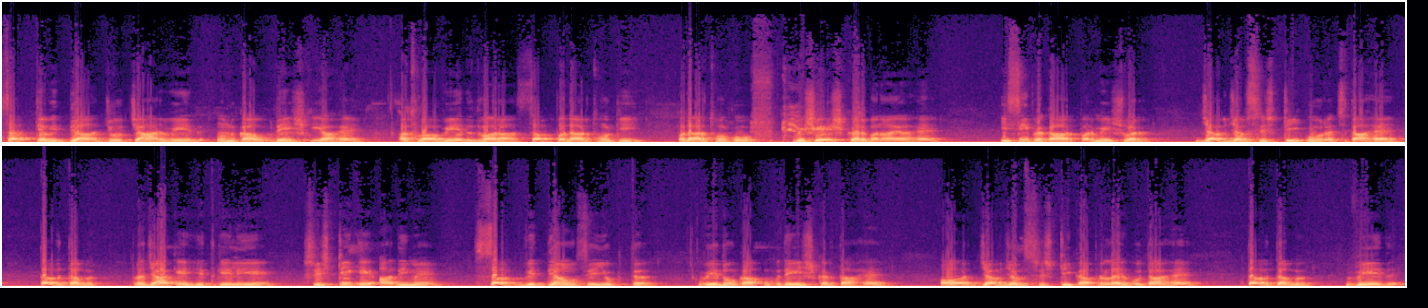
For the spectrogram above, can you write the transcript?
सत्य विद्या जो चार वेद उनका उपदेश किया है, अथवा वेद द्वारा सब पदार्थों की, पदार्थों को विशेष कर बनाया है, इसी प्रकार परमेश्वर जब जब सृष्टि को रचता है, तब तब प्रजा के हित के लिए, सृष्टि के आदि में सब विद्याओं से युक्त वेदों का उपदेश करता है। और जब जब सृष्टि का प्रलय होता है, तब तब वेद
